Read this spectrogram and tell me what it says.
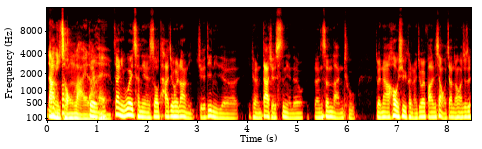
让你重来了。对，在你未成年的时候，他就会让你决定你的你可能大学四年的人生蓝图。对，那后续可能就会发生像我这样状况，就是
